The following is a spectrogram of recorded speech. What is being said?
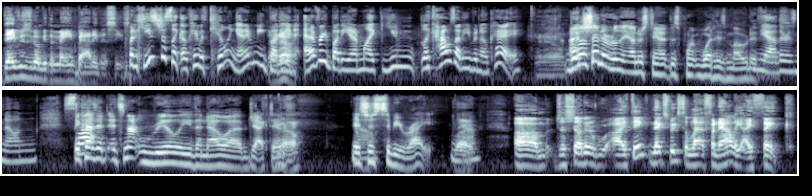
Davies is going to be the main baddie this season. But he's just like okay with killing anybody and everybody. And I'm like, you like, how's that even okay? I also don't really understand at this point what his motive is. Yeah, is. there's no because it, it's not really the Noah objective. No. know, It's just to be right. right? Um, just Sheldon. I think next week's the la- finale. I think.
